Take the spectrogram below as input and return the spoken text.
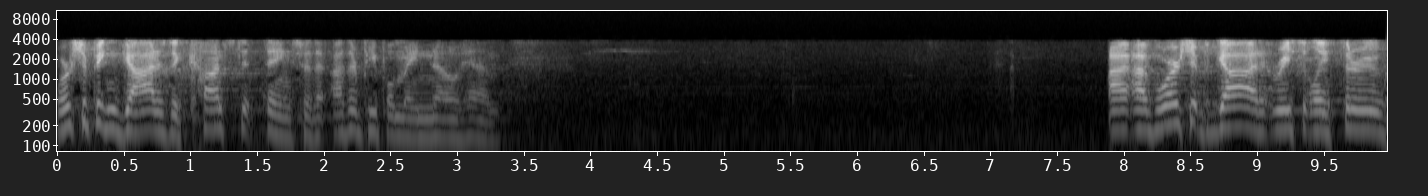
Worshiping God is a constant thing so that other people may know Him. I, have worshiped God recently through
